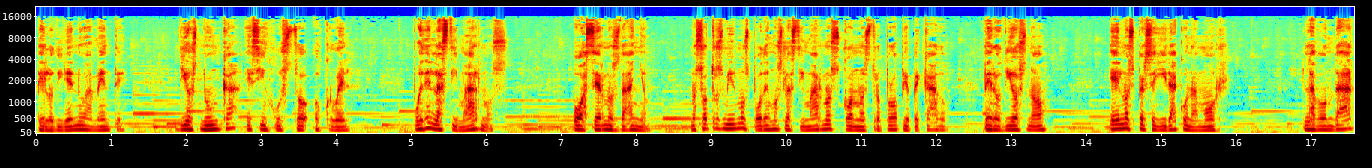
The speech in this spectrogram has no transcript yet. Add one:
Te lo diré nuevamente. Dios nunca es injusto o cruel. Pueden lastimarnos o hacernos daño. Nosotros mismos podemos lastimarnos con nuestro propio pecado, pero Dios no. Él nos perseguirá con amor. La bondad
